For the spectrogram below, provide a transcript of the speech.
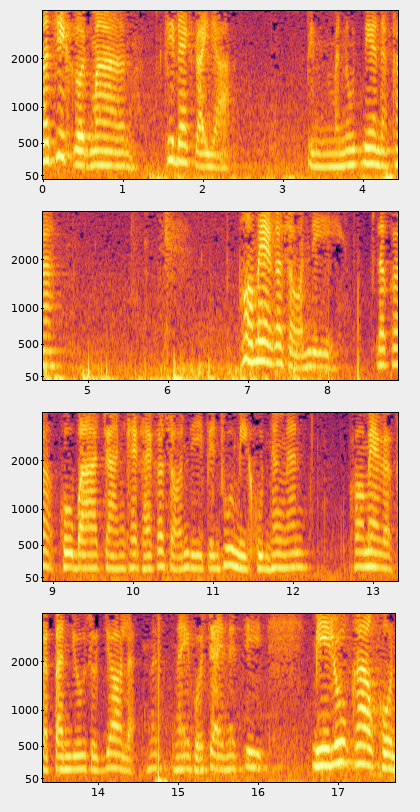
นาที่เกิดมาที่ได้กายะเป็นมนุษย์เนี่ยนะคะ พ่อแม่ก็สอนดี แล้วก็ครูบาอาจารย์ใครๆก็สอนดี เป็นผู้มีคุณทั้งนั้น พ่อแม่ก็กตัญญูสุดยอดแหละในในหัวใจนะจี้มีลูกเก้าคน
